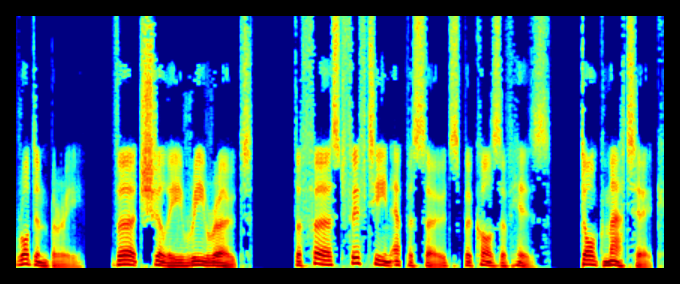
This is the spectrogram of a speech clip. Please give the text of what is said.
Roddenberry virtually rewrote the first 15 episodes because of his dogmatic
